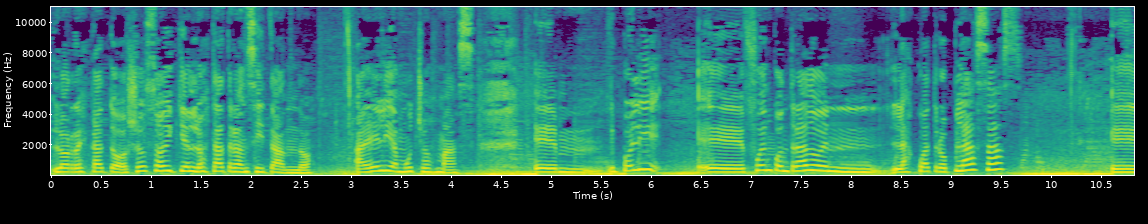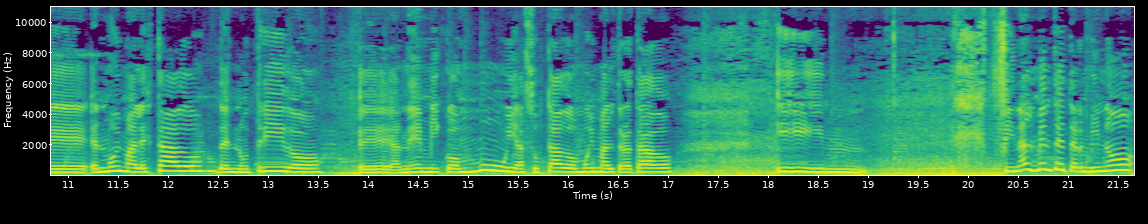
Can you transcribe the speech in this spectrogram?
lo rescató, yo soy quien lo está transitando, a él y a muchos más. Eh, Poli eh, fue encontrado en las cuatro plazas, eh, en muy mal estado, desnutrido, anémico, muy asustado, muy maltratado. Y mm, finalmente terminó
